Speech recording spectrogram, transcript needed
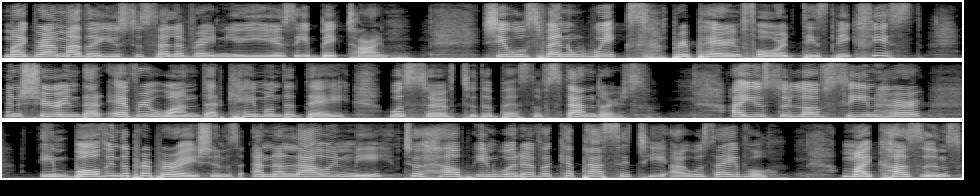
my grandmother used to celebrate New Year's Eve big time. She will spend weeks preparing for this big feast, ensuring that everyone that came on the day was served to the best of standards. I used to love seeing her involved in the preparations and allowing me to help in whatever capacity I was able. My cousins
